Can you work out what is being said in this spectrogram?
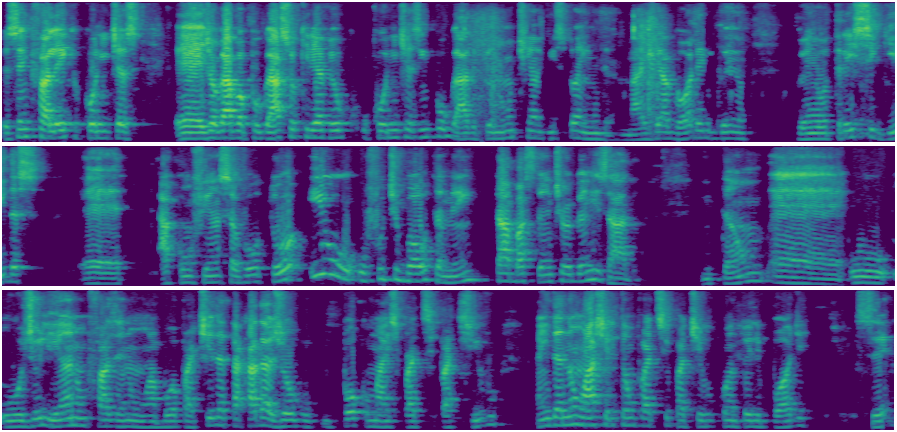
Eu sempre falei que o Corinthians é, jogava pro gasto, eu queria ver o, o Corinthians empolgado, que eu não tinha visto ainda. Mas agora ele ganhou, ganhou três seguidas. é, a confiança voltou e o, o futebol também está bastante organizado. Então, é, o, o Juliano fazendo uma boa partida, está cada jogo um pouco mais participativo. Ainda não acho ele tão participativo quanto ele pode, Você-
